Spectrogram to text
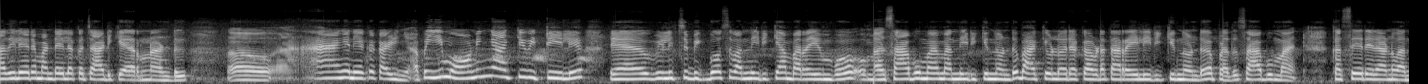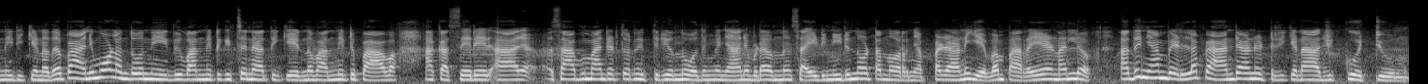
ആദിലേരെ മണ്ടയിലൊക്കെ ചാടി കയറണുണ്ട് അങ്ങനെയൊക്കെ കഴിഞ്ഞു. അപ്പോൾ ഈ മോർണിംഗ് ആക്ടിവിറ്റിയിൽ വിളിച്ച് ബിഗ് ബോസ് വന്നിരിക്കാൻ പറയുമ്പോൾ സാബുമാൻ വന്നിരിക്കുന്നുണ്ട്. ബാക്കിയുള്ളവരൊക്കെ അവിടെ തറയിൽ ഇരിക്കുന്നുണ്ട് അപ്പോൾ അത് സാബുമാൻ കസേരയിലാണ് വന്നിരിക്കുന്നത് അപ്പോൾ അനുമോൾ എന്തോന്ന് ഇത് വന്നിട്ട് കിച്ചനകത്തേക്ക് ഇരുന്ന് വന്നിട്ട് പാവ ആ കസേര ആ സാബുമാന്റെ അടുത്ത് പറഞ്ഞ് ഇത്തിരി ഒന്ന് ഒതുങ്ങ്. ഞാനിവിടെ ഒന്ന് സൈഡിന് ഇരുന്നോട്ടെന്ന് പറഞ്ഞു. അപ്പോഴാണ് യവൻ പറയണല്ലോ. അത് ഞാൻ വെള്ള പാന്റാണ് ഇട്ടിരിക്കണത് അഴുക്ക് പറ്റുമെന്ന്.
